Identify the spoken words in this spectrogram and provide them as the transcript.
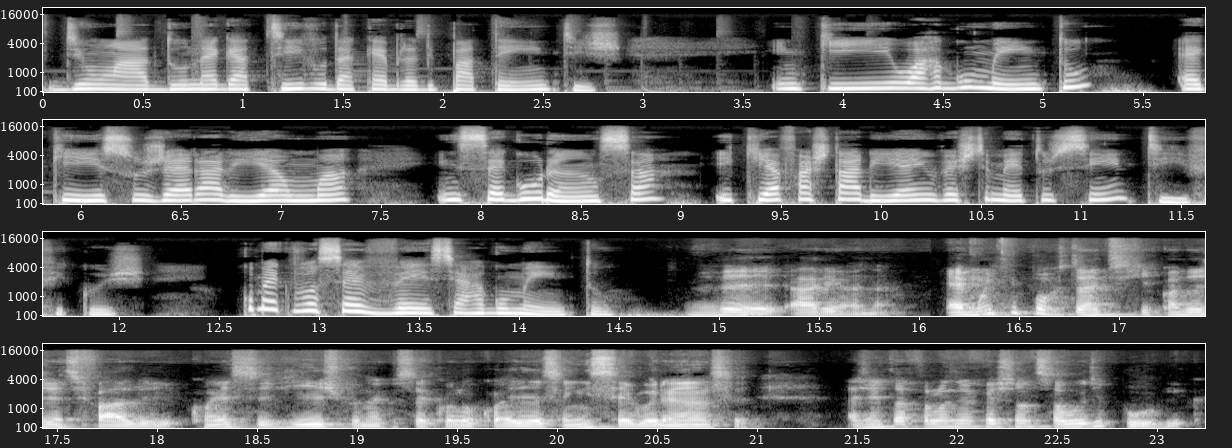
de um lado negativo da quebra de patentes, em que o argumento é que isso geraria uma insegurança e que afastaria investimentos científicos. Como é que você vê esse argumento? Vê, Ariana. É muito importante que quando a gente fale com esse risco né, que você colocou aí, essa insegurança, a gente está falando de uma questão de saúde pública.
